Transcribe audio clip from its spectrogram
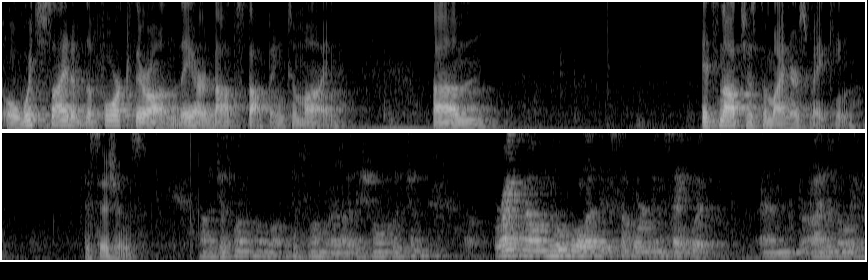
or which side of the fork they're on. They are not stopping to mine. Um, it's not just the miners making decisions. Uh, just one, uh, just one uh, additional question. right now, no wallet is supporting SegWit, and I don't know if,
